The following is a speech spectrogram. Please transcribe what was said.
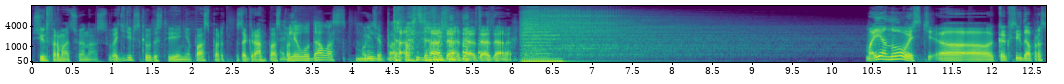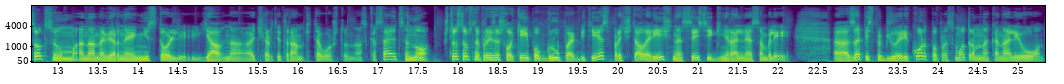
всю информацию о нас. Водительское удостоверение, паспорт, загранпаспорт. Лилу Даллас, мультипаспорт. Да, да, да, да, да. Моя новость, э, как всегда, про социум, она, наверное, не столь явно очертит рамки того, что нас касается, но что, собственно, произошло? Кей-поп-группа BTS прочитала речь на сессии Генеральной Ассамблеи. Э, Запись побила рекорд по просмотрам на канале ООН.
